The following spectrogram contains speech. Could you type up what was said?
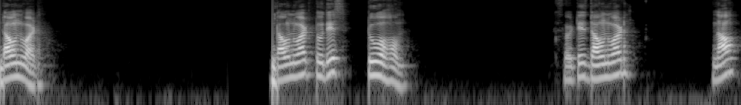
downward. Downward to this 2 ohm. So it is downward. Now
